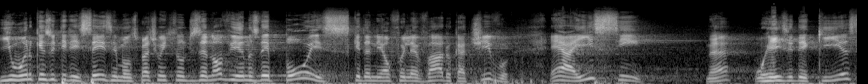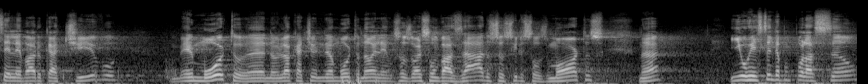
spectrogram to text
E o ano 586, irmãos, praticamente então, 19 anos depois que Daniel foi levado cativo, é aí sim, né? o rei Zedequias é levado cativo, é morto, né? não, é não é morto não, ele, seus olhos são vazados, seus filhos são mortos, né? e o restante da população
